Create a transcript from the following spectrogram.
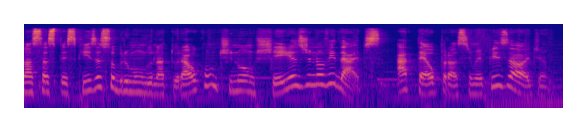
Nossas pesquisas sobre o mundo natural continuam cheias de novidades. Até o próximo episódio!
